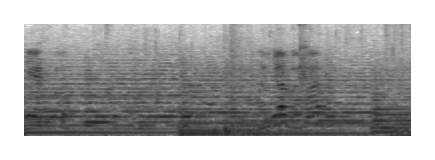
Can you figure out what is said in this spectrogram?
đen luôn. Ở dưới mọi người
